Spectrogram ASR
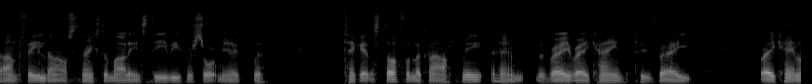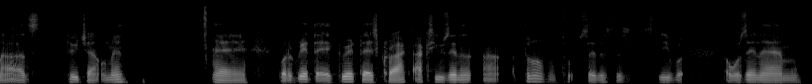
Anfield, and also thanks to Maddie and Stevie for sorting me out with the ticket and stuff and looking after me. Um, they're very very kind. Two very very kind lads. Two gentlemen. Uh, but a great day, a great day's crack. Actually, was in. A, I don't know if I've said this to Steve, but I was in um,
